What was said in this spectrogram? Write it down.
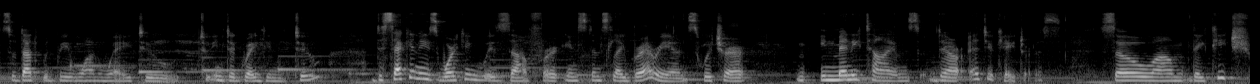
So that would be one way to, to integrate in the two. The second is working with, uh, for instance, librarians, which are in many times they are educators. So um, they teach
